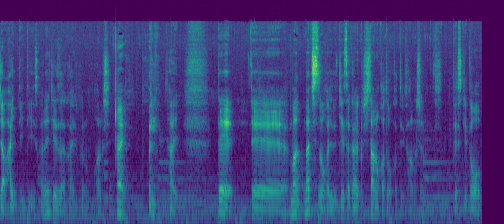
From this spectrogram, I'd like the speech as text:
じゃあ入っていっていいですかね経済回復の話に。ど。はい。はい、で、えーまあ、ナチスのおかげで経済回復したのかどうかという話なんですですけど、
